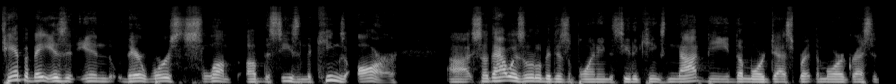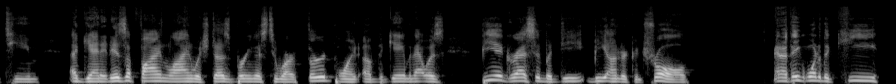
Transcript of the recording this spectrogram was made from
Tampa Bay isn't in their worst slump of the season. The Kings are. Uh, so that was a little bit disappointing to see the Kings not be the more desperate, the more aggressive team. Again, it is a fine line, which does bring us to our third point of the game, and that was be aggressive, but de- be under control. And I think one of the key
